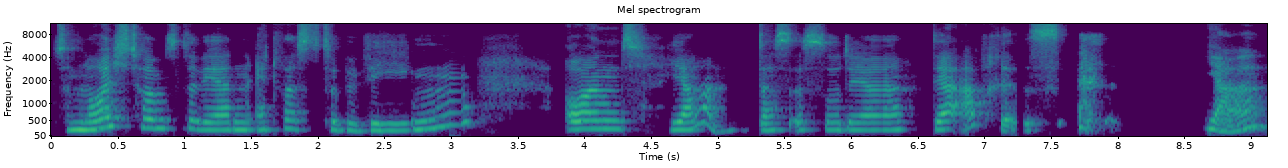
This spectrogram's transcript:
zum Leuchtturm zu werden, etwas zu bewegen. Und ja, das ist so der, der Abriss. Ja,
